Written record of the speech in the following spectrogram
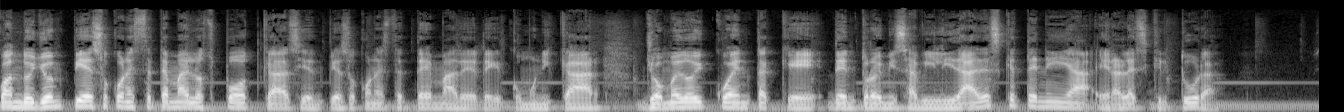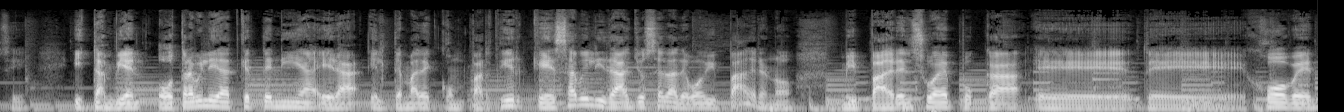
Cuando yo empiezo con este tema de los podcasts y empiezo con este tema de, comunicar, yo me doy cuenta que dentro de mis habilidades que tenía era la escritura. Y también otra habilidad que tenía era el tema de compartir, que esa habilidad yo se la debo a mi padre, ¿no? Mi padre en su época eh, de joven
